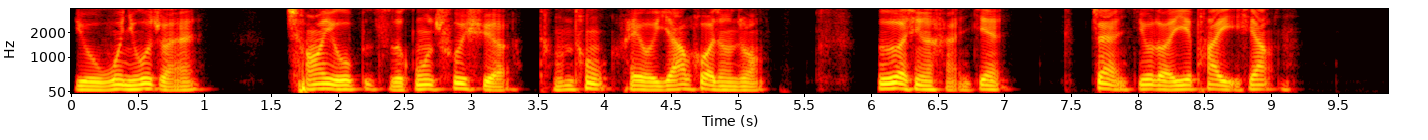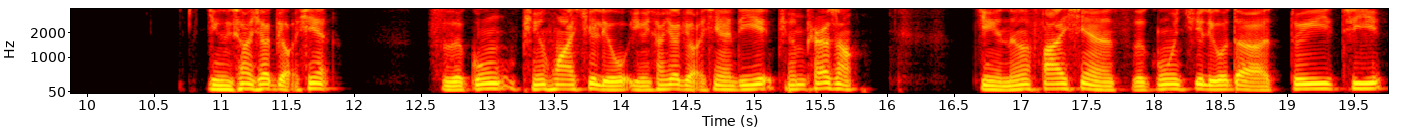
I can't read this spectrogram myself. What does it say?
有无扭转，常有子宫出血、疼痛，还有压迫症状，恶性罕见，占肌瘤的一趴以下。影像学表现，子宫平滑肌瘤影像学表现：第一，平片上仅能发现子宫肌瘤的堆积、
